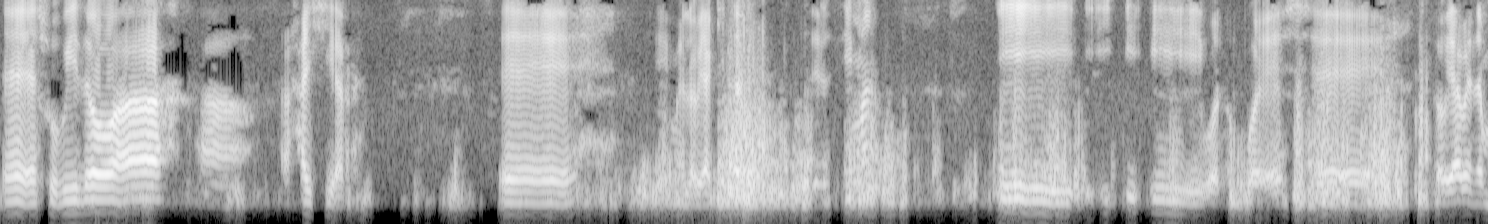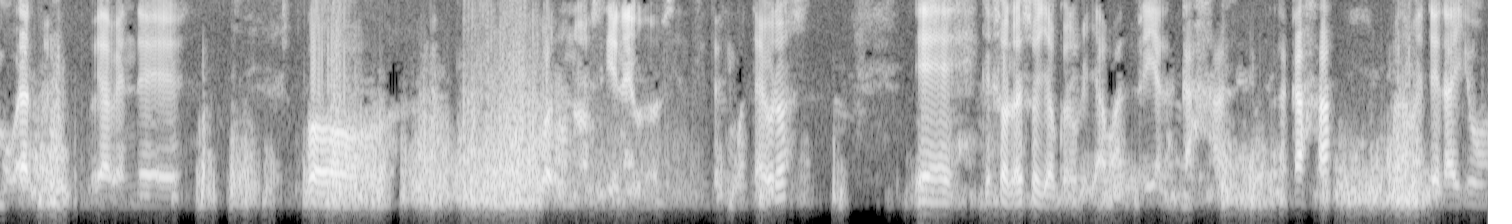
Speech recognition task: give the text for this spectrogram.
he subido a, a, High Sierra. Eh, y me lo voy a quitar de encima. Y, bueno pues eh, lo voy a vender muy barato. Lo voy a vender por, por unos 100 euros 150 euros eh, que solo eso yo creo que ya valdría la caja la caja para meter ahí un,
